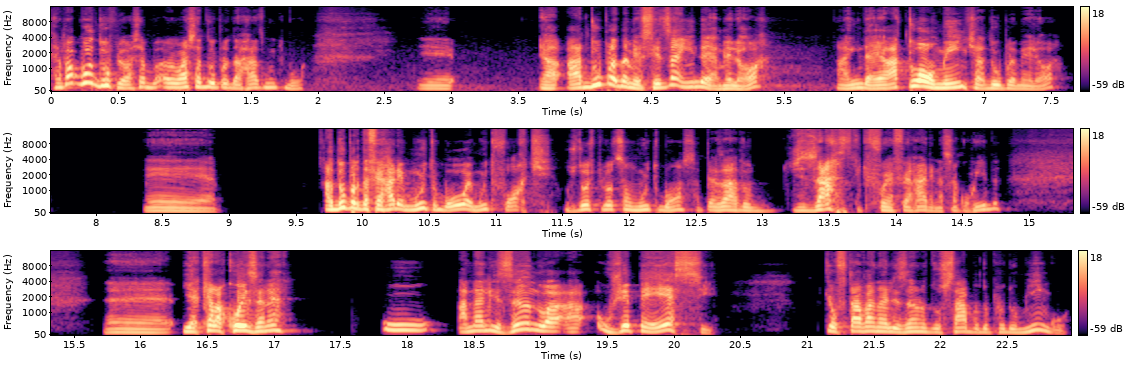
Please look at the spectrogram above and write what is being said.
é uma boa dupla, eu acho, eu acho a dupla da Haas muito boa. É... A, a, dupla da Mercedes ainda é a melhor, ainda é atualmente a dupla melhor. É... A dupla da Ferrari é muito boa, é muito forte. Os dois pilotos são muito bons, apesar do desastre que foi a Ferrari nessa corrida. É, e aquela coisa, né? O, analisando a, a, o GPS que eu estava analisando do sábado para o domingo,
